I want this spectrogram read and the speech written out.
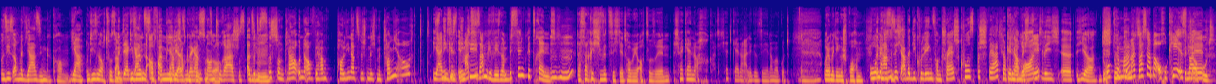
Und sie ist auch mit Yasin gekommen. Ja, und die sind auch zusammen. Mit der die ganzen auch, Familie, also mit der ganzen Entourage. Also mhm. das ist schon klar. Und auch, wir haben Paulina zwischendurch mit Tommy auch. Ja, sneaky, die sind sneaky. immer zusammen gewesen, ein bisschen getrennt. Mhm. Das war richtig witzig, den Tommy auch zu sehen. Ich wäre gerne, ach Gott, ich hätte gerne alle gesehen, aber gut. Mhm. Oder mit denen gesprochen. Oh, Dann haben sich aber die Kollegen vom Trashkurs beschwert. Ich glaube, genau, die haben richtig. ordentlich äh, hier Druck gemacht. gemacht. Was aber auch okay ist, Finde weil ich auch gut.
